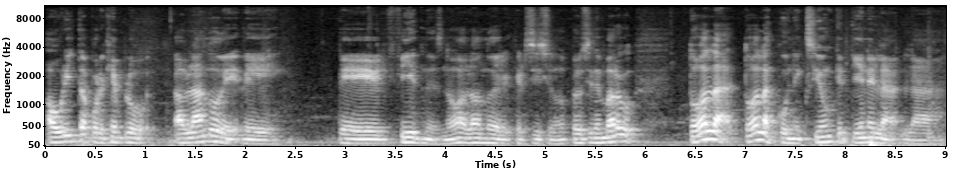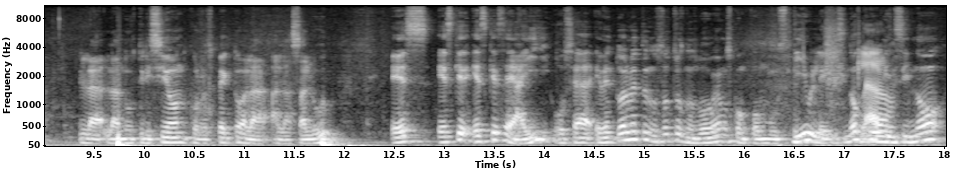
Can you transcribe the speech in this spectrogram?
ahorita, por ejemplo, hablando de del fitness, ¿no? Hablando del ejercicio, ¿no? Pero sin embargo, toda la, toda la conexión que tiene la, la, la, nutrición con respecto a la, a la salud es, es, que, es que es de ahí. O sea, eventualmente nosotros nos movemos con combustible. Y si no, si no,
